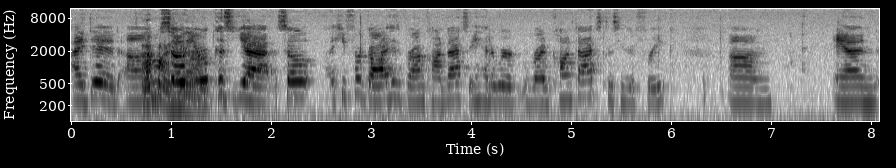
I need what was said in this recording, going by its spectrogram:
I did. And Um, my so you hair. were because yeah, so he forgot his brown contacts and he had to wear red contacts because he's a freak. Um, and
